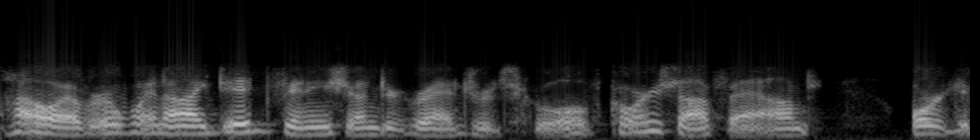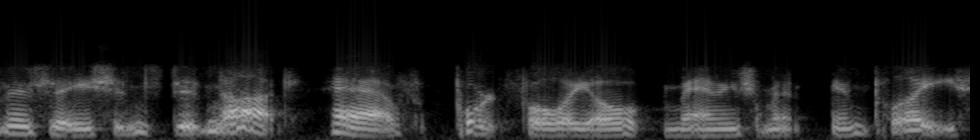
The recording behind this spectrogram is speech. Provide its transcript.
However, when I did finish undergraduate school, of course, I found organizations did not have portfolio management in place.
